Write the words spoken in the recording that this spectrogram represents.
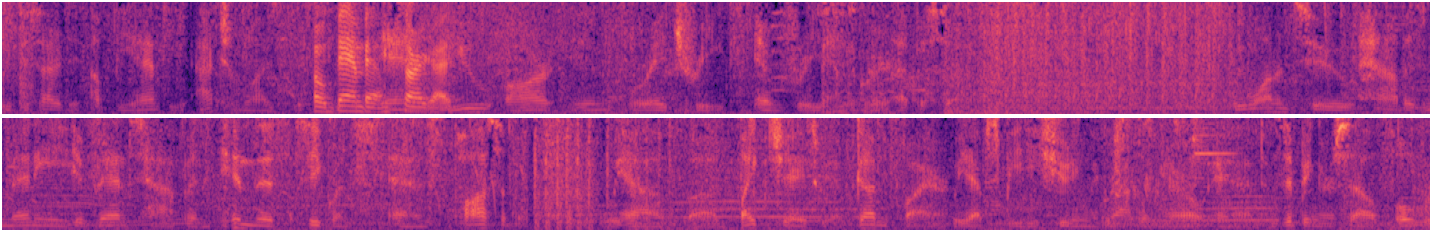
We've decided to up the ante action-wise this Oh, Bam Bam. season, Sorry, and guys. You are in for a treat every single episode. We wanted to have as many events happen in this sequence as possible. We have uh, bike chase, we have gunfire, we have Speedy shooting the grappling arrow and zipping herself over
